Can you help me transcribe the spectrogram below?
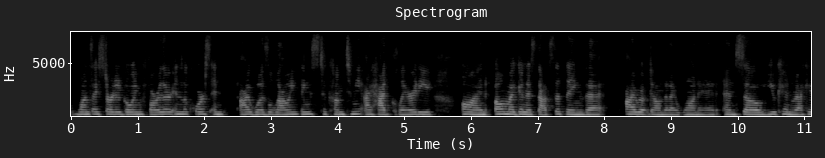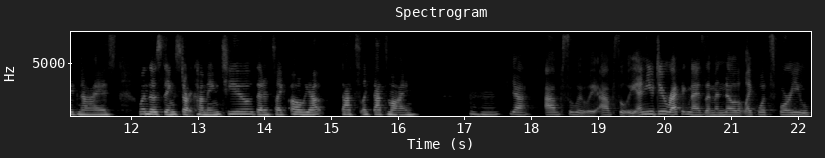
once I started going farther in the course and I was allowing things to come to me, I had clarity on, oh my goodness, that's the thing that I wrote down that I wanted. And so you can recognize when those things start coming to you that it's like, oh, yep, that's like, that's mine. Mm-hmm. Yeah, absolutely. Absolutely. And you do recognize them and know that like what's for you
